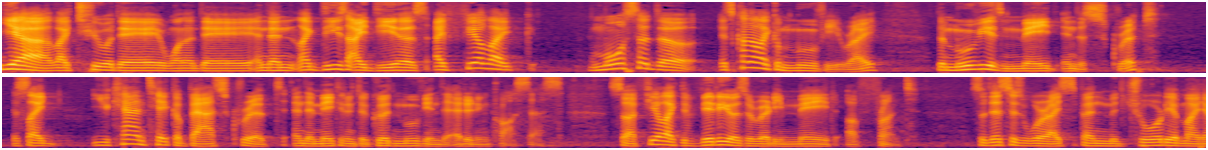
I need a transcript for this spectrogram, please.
Yeah, like two a day, one a day. And then like these ideas, I feel like most of the, it's kind of like a movie, right? The movie is made in the script. It's like you can't take a bad script and then make it into a good movie in the editing process. So I feel like the video is already made up front. So this is where I spend majority of my,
